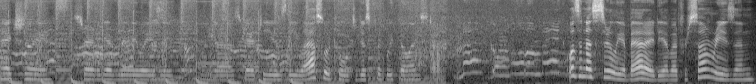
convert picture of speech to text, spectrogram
Actually started to get really lazy and uh, started to use the lasso tool to just quickly fill in stuff. It wasn't necessarily a bad idea, but for some reason,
